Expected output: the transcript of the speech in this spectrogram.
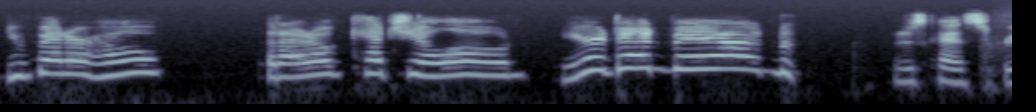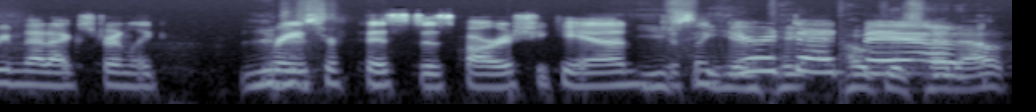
you better hope that I don't catch you alone. You're a dead man." Just kind of scream that extra and like You raise just- her fist as far as she can. You just see like, him "You're a pick- dead poke man." his head out.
